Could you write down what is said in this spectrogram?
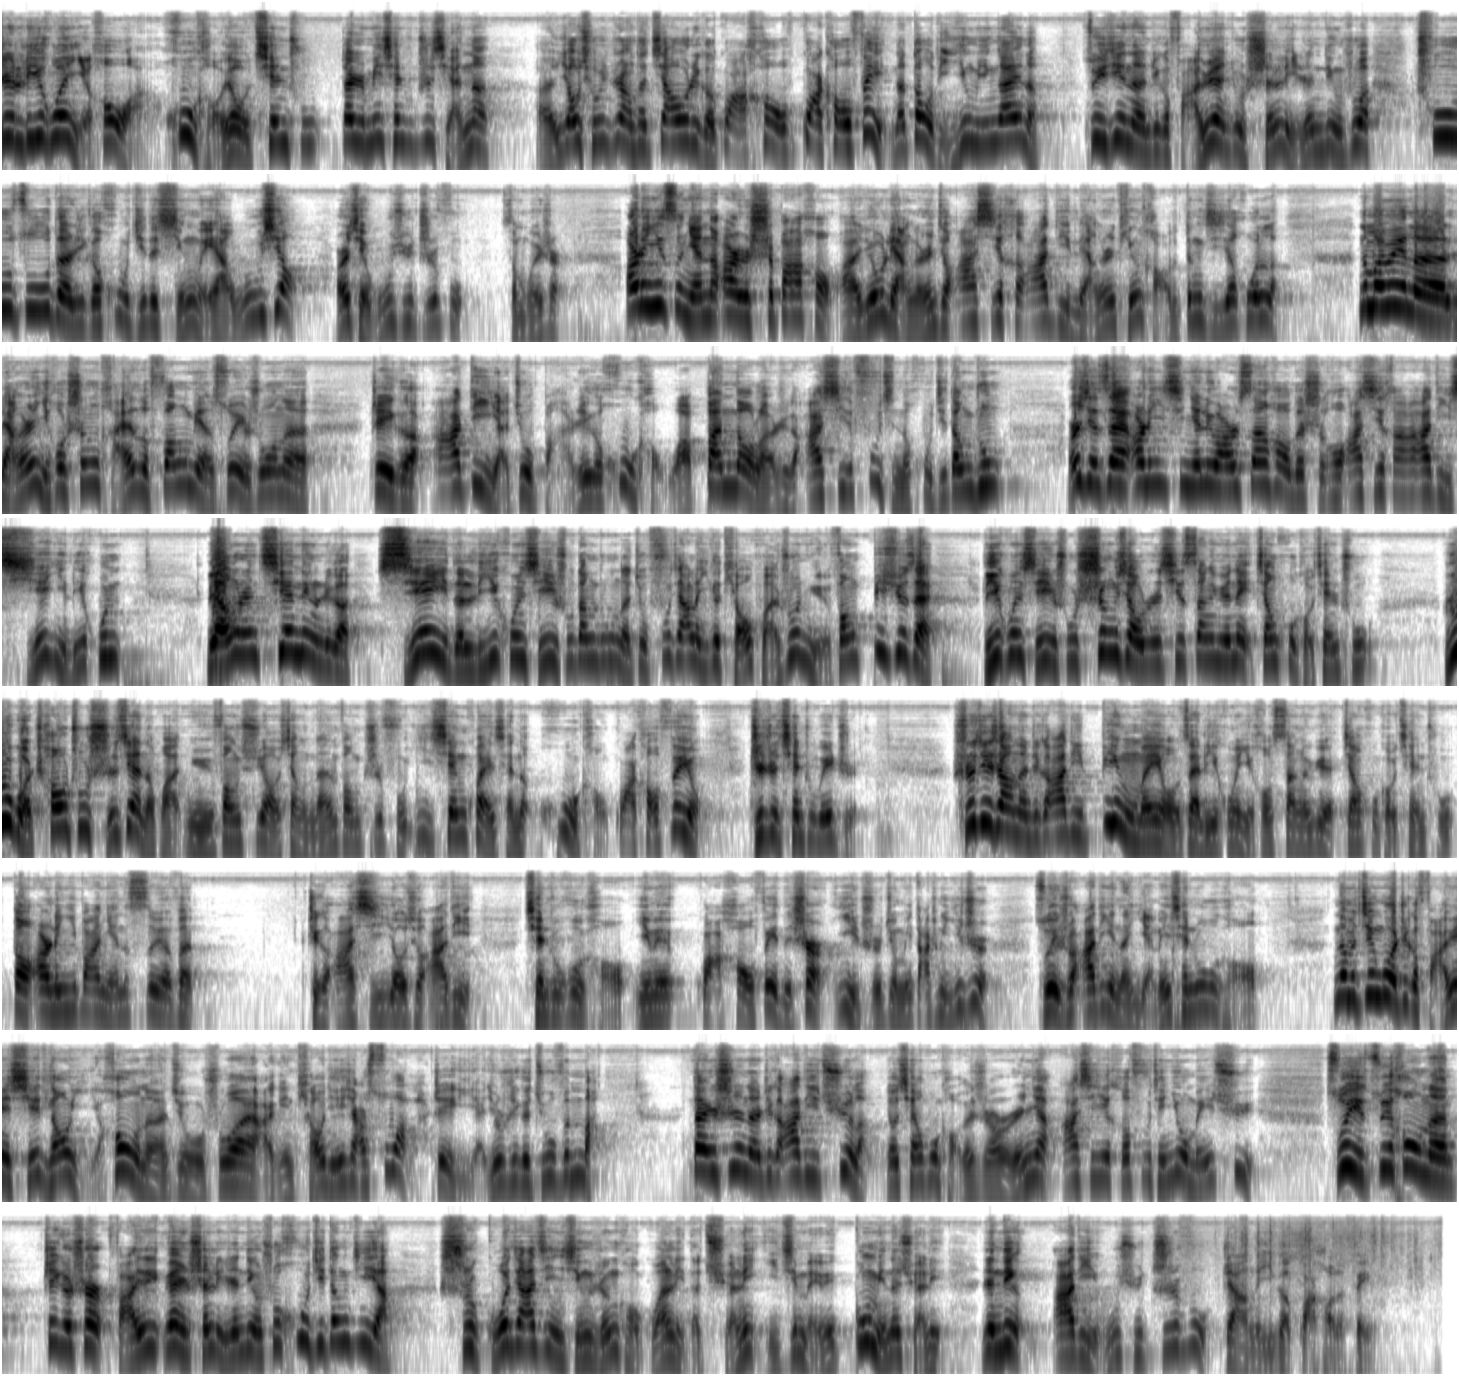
这离婚以后啊，户口要迁出，但是没迁出之前呢，呃，要求让他交这个挂号挂靠费，那到底应不应该呢？最近呢，这个法院就审理认定说，出租的这个户籍的行为啊无效，而且无需支付，怎么回事？二零一四年的二月十八号啊，有两个人叫阿西和阿弟，两个人挺好的，登记结婚了。那么为了两个人以后生孩子方便，所以说呢，这个阿弟呀就把这个户口啊搬到了这个阿西父亲的户籍当中。而且在二零一七年六月二十三号的时候，阿西和阿弟协议离婚。两个人签订这个协议的离婚协议书当中呢，就附加了一个条款，说女方必须在离婚协议书生效日期三个月内将户口迁出。如果超出时限的话，女方需要向男方支付一千块钱的户口挂靠费用，直至迁出为止。实际上呢，这个阿弟并没有在离婚以后三个月将户口迁出。到二零一八年的四月份，这个阿西要求阿弟迁出户口，因为挂号费的事儿一直就没达成一致，所以说阿弟呢也没迁出户口。那么经过这个法院协调以后呢，就说呀，给你调节一下算了，这也就是一个纠纷吧。但是呢，这个阿弟去了要迁户口的时候，人家阿西和父亲又没去，所以最后呢，这个事儿法院审理认定说，户籍登记啊是国家进行人口管理的权利以及每位公民的权利，认定阿弟无需支付这样的一个挂号的费用。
